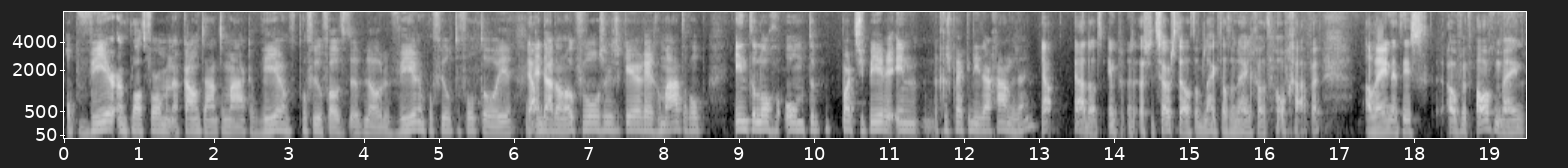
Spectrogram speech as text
op weer een platform een account aan te maken, weer een profielfoto te uploaden, weer een profiel te voltooien Ja. en daar dan ook vervolgens eens een keer regelmatig op in te loggen om te participeren in de gesprekken die daar gaande zijn? Ja, ja dat, als je het zo stelt, dan lijkt dat een hele grote opgave. Alleen het is over het algemeen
